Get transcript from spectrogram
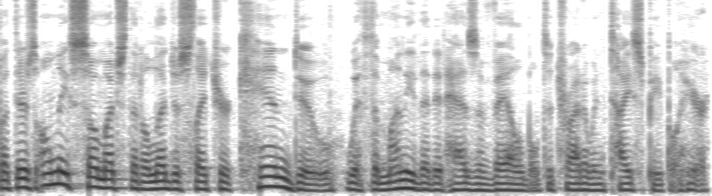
But there's only so much that a legislature can do with the money that it has available to try to entice people here.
